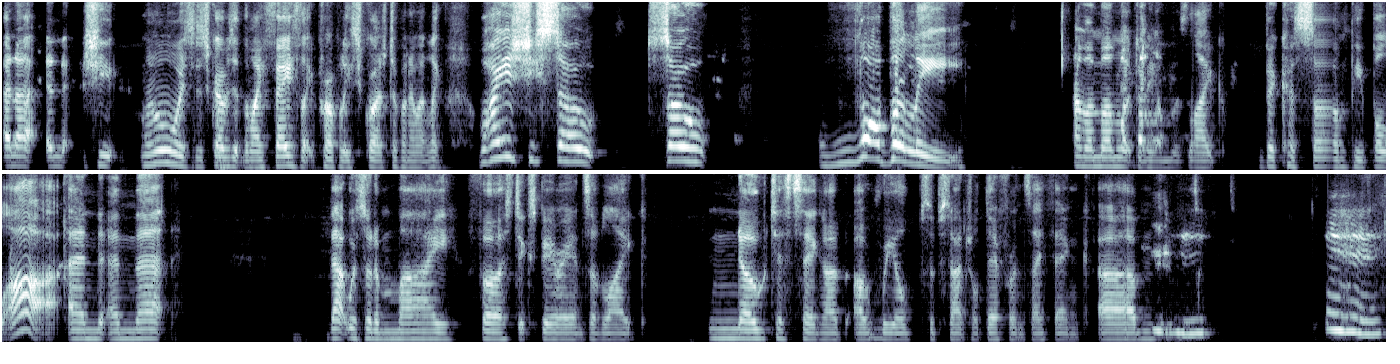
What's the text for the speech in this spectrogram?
and I, and she, my mum always describes it that my face like properly scrunched up. And I went like, why is she so, so wobbly? And my mum looked at me and was like, because some people are. And, and that, that was sort of my first experience of like noticing a, a real substantial difference, I think. Um, Mhm. Mhm.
